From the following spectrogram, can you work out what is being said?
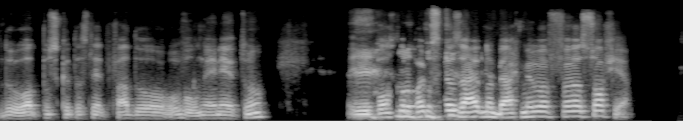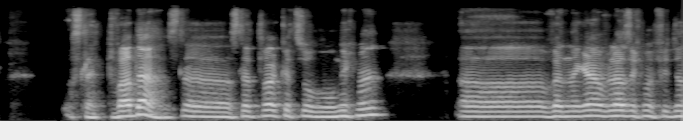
до отпуската, след това до уволнението. И е, после Отпуски... пък заедно бяхме в София. След това да. След, след това, като се уволнихме, а, веднага влязахме в един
